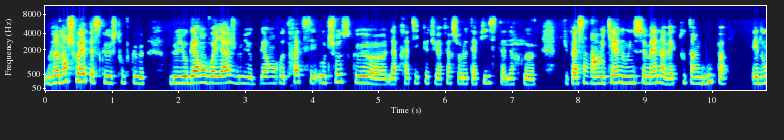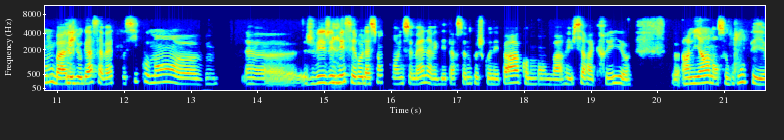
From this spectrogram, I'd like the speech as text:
vraiment chouette parce que je trouve que le yoga en voyage, le yoga en retraite, c'est autre chose que euh, la pratique que tu vas faire sur le tapis, c'est-à-dire que tu passes un week-end ou une semaine avec tout un groupe, et donc bah, le yoga, ça va être aussi comment euh, euh, je vais gérer mm. ces relations pendant une semaine avec des personnes que je connais pas, comment on va réussir à créer un lien dans ce groupe et,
